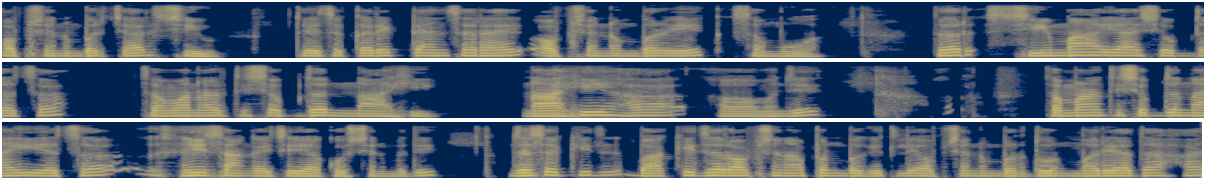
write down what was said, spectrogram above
ऑप्शन नंबर चार शिव. त्याचं करेक्ट आन्सर आहे. ऑप्शन नंबर एक समूह. तर सीमा या शब्दाचा समानार्थी शब्द नाही. नाही हा म्हणजे समानार्थी शब्द नाही याचं हे सांगायचं या क्वेश्चनमध्ये जसं की बाकी जर ऑप्शन आपण बघितले ऑप्शन नंबर दोन मर्यादा हा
